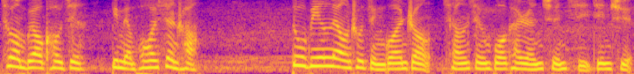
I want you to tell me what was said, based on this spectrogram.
千万不要靠近，避免破坏现场。杜宾亮出警官证，强行拨开人群挤进去，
